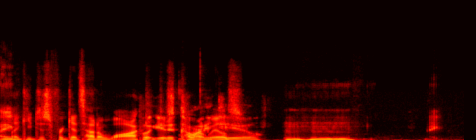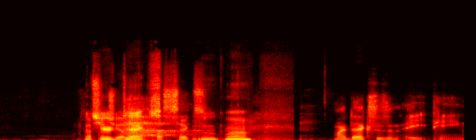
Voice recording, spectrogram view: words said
I, Like he just forgets how to walk. put he you to just cartwheels. 22. mm-hmm. That What's your you dex, plus six? Ugma? My dex is an 18.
